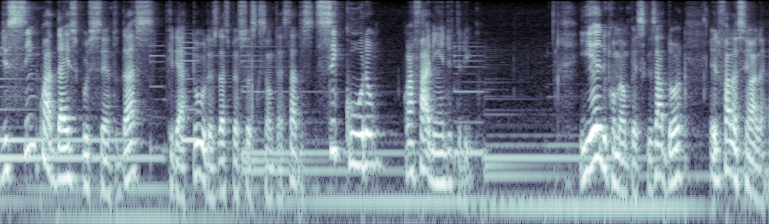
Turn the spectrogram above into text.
de 5 a 10% das criaturas, das pessoas que são testadas, se curam com a farinha de trigo. E ele, como é um pesquisador, ele fala assim: olha,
